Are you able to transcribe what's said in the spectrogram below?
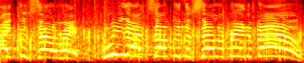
like to celebrate. We got something to celebrate about.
